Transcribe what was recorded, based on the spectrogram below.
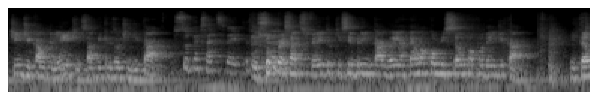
te indicar um cliente, sabe o que eles vão te indicar? Super satisfeito. O super satisfeito que se brincar ganha até uma comissão para poder indicar. Então,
